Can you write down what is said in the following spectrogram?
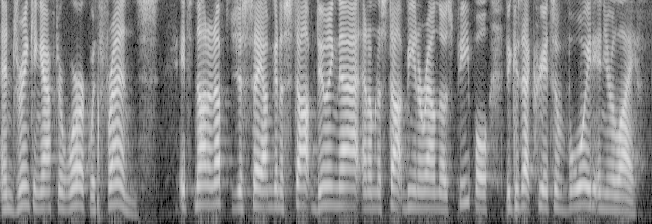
and drinking after work with friends. It's not enough to just say, I'm going to stop doing that and I'm going to stop being around those people because that creates a void in your life.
